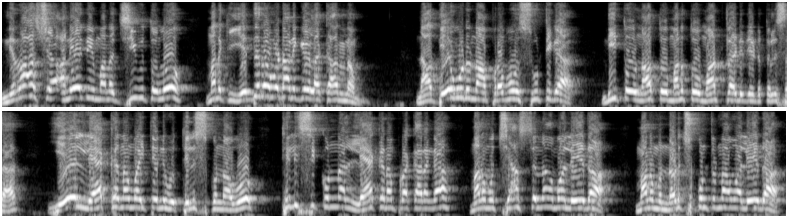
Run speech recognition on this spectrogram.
నిరాశ అనేది మన జీవితంలో మనకి ఎదురవ్వడానికి గల కారణం. నా దేవుడు నా ప్రభు సూటిగా నీతో నాతో మనతో మాట్లాడేది ఏంటో తెలుసా? ఏ లేఖనం అయితే నువ్వు తెలుసుకున్నావో తెలుసుకున్న లేఖనం ప్రకారంగా మనము చేస్తున్నామా లేదా? మనము నడుచుకుంటున్నామా లేదా?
